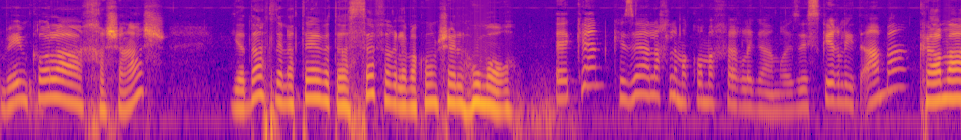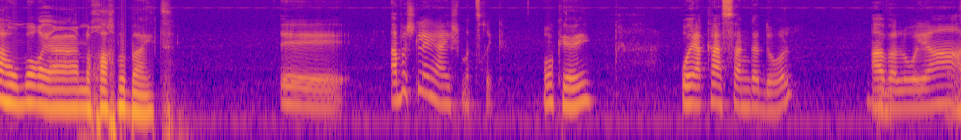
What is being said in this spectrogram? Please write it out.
ועם כל החשש, ידעת לנתב את הספר למקום של הומור. אה, כן, כי זה הלך למקום אחר לגמרי. זה הזכיר לי את אבא. כמה ההומור היה נוכח בבית. אה, אבא שלי היה איש מצחיק. אוקיי. הוא היה כעסן גדול, אבל הוא היה...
